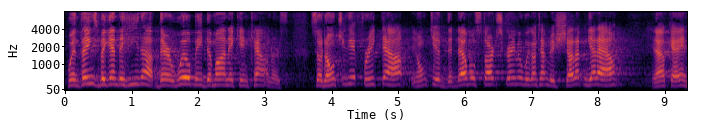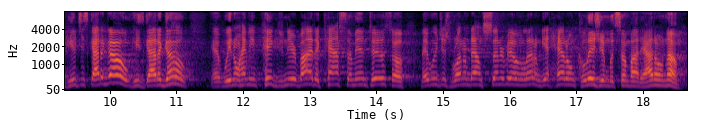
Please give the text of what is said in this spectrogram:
When things begin to heat up, there will be demonic encounters. So don't you get freaked out. Don't you, if the devil starts screaming, we're going to tell him to shut up and get out. Okay, and he just got to go. He's got to go. And we don't have any pigs nearby to cast them into, so maybe we just run them down Centerville and let them get head on collision with somebody. I don't know.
